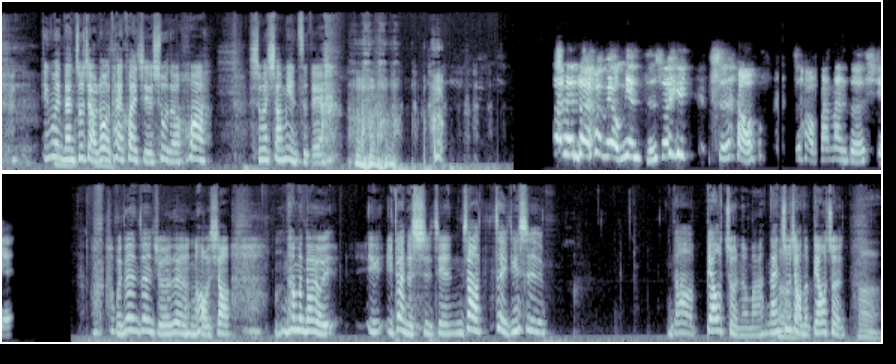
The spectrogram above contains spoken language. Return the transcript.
因为男主角如果太快结束的话，是会伤面子的呀。对对对，会没有面子，所以只好只好慢慢的写。我真的真的觉得这个很好笑，嗯他们都有一一一段的时间，你知道这已经是你知道标准了吗？男主角的标准嗯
